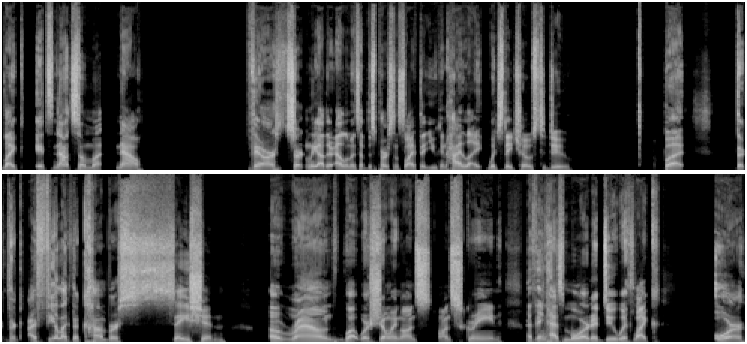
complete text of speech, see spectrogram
like it's not so much now there are certainly other elements of this person's life that you can highlight which they chose to do. But the, the i feel like the conversation around what we're showing on on screen i think has more to do with like or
